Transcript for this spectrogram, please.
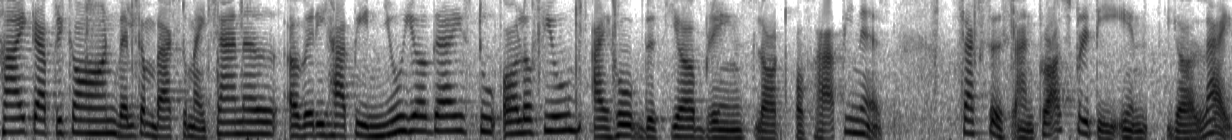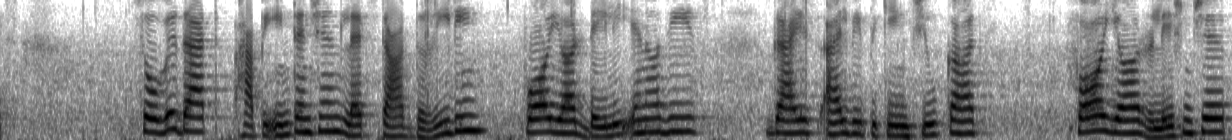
Hi Capricorn, welcome back to my channel. A very happy new year guys to all of you. I hope this year brings lot of happiness, success and prosperity in your lives. So with that happy intention, let's start the reading for your daily energies. Guys, I'll be picking few cards for your relationship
